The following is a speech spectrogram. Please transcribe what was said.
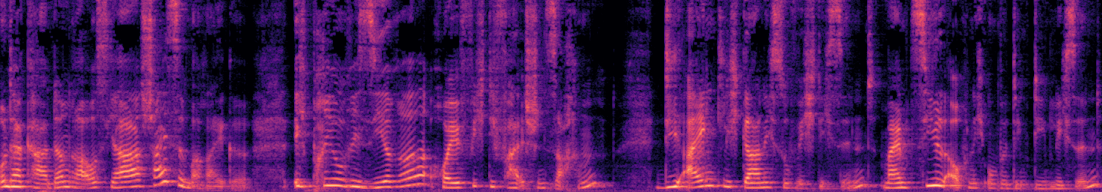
Und da kam dann raus, ja, scheiße, Mareike. Ich priorisiere häufig die falschen Sachen, die eigentlich gar nicht so wichtig sind, meinem Ziel auch nicht unbedingt dienlich sind.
